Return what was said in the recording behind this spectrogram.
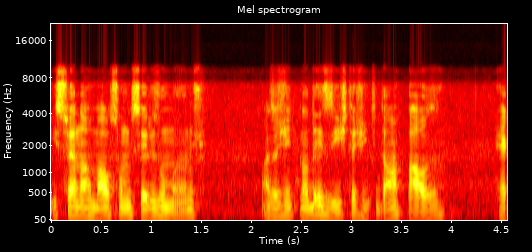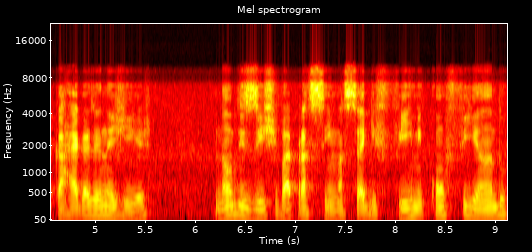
isso é normal, somos seres humanos. Mas a gente não desiste, a gente dá uma pausa, recarrega as energias, não desiste, vai para cima, segue firme, confiando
